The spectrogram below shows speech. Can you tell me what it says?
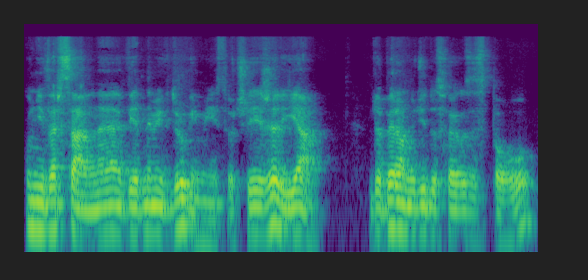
uniwersalne w jednym i w drugim miejscu. Czyli jeżeli ja dobieram ludzi do swojego zespołu,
